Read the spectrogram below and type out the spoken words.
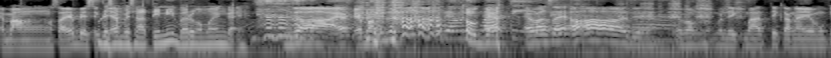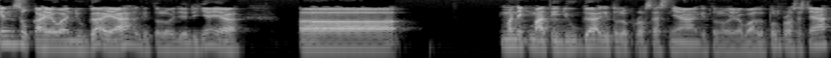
emang saya Udah basicnya sampai saat ini baru ngomongnya enggak ya? enggak, e- emang enggak. udah Oh, enggak. menikmati. emang saya oh, oh, dia emang menikmati karena ya mungkin suka hewan juga ya gitu loh. Jadinya ya eh menikmati juga gitu loh prosesnya gitu loh ya walaupun prosesnya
